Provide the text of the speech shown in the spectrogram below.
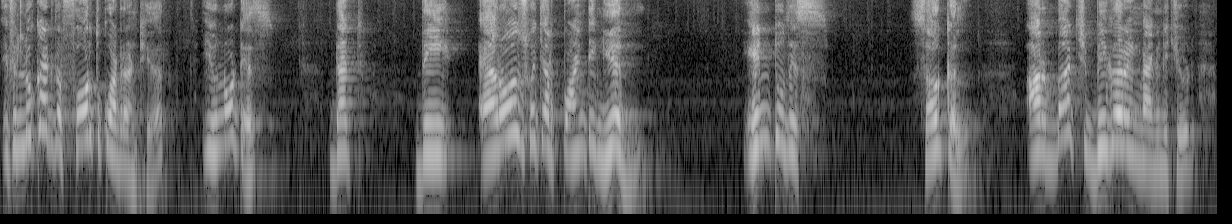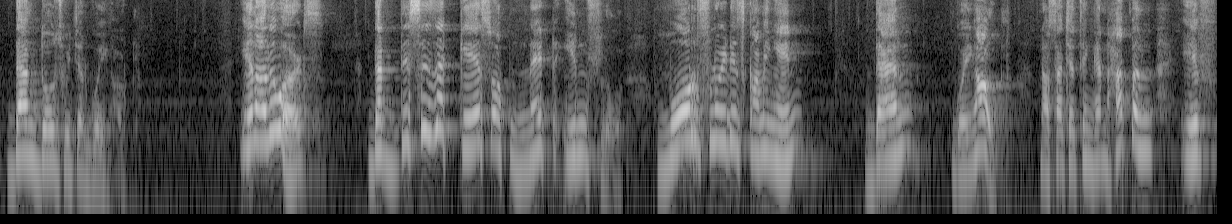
If you look at the fourth quadrant here, you notice that the arrows which are pointing in into this circle are much bigger in magnitude than those which are going out. In other words, that this is a case of net inflow, more fluid is coming in than going out. Now, such a thing can happen if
